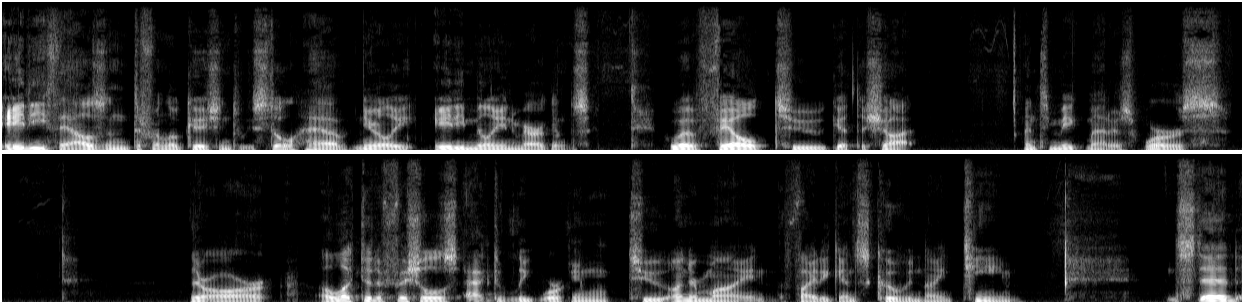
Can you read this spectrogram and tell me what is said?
80,000 different locations, we still have nearly 80 million Americans who have failed to get the shot. And to make matters worse, there are elected officials actively working to undermine the fight against COVID 19 instead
